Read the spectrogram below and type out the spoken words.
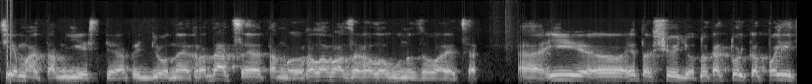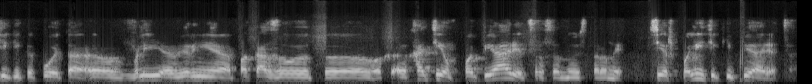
тема, там есть определенная градация, там голова за голову называется – Э, и э, это все идет. Но как только политики какой-то, э, вернее, показывают, хотев попиариться, с одной стороны, все же политики пиарятся.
